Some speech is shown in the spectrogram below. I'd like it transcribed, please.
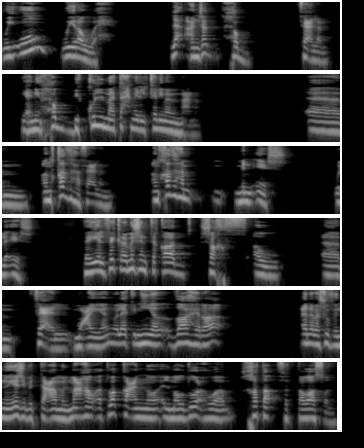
ويقوم ويروح. لا عن جد حب فعلا. يعني حب بكل ما تحمل الكلمة من معنى. أنقذها فعلا. أنقذها من إيش؟ ولا إيش؟ فهي الفكرة مش انتقاد شخص أو فعل معين ولكن هي ظاهرة أنا بشوف إنه يجب التعامل معها وأتوقع إنه الموضوع هو خطأ في التواصل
